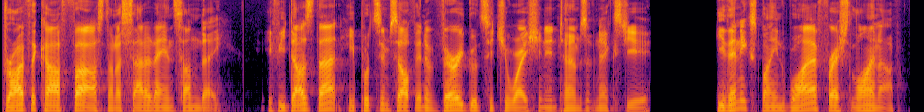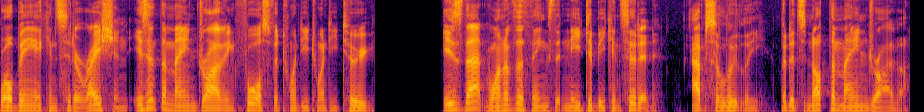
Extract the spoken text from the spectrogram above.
Drive the car fast on a Saturday and Sunday. If he does that, he puts himself in a very good situation in terms of next year. He then explained why a fresh lineup, while being a consideration, isn't the main driving force for 2022. Is that one of the things that need to be considered? Absolutely, but it's not the main driver.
